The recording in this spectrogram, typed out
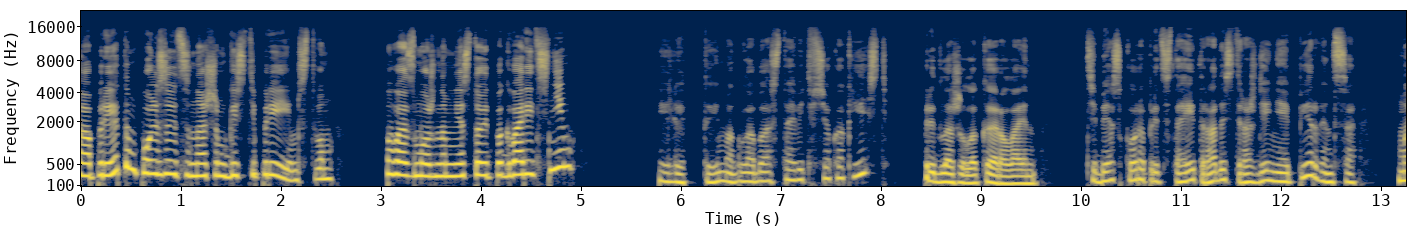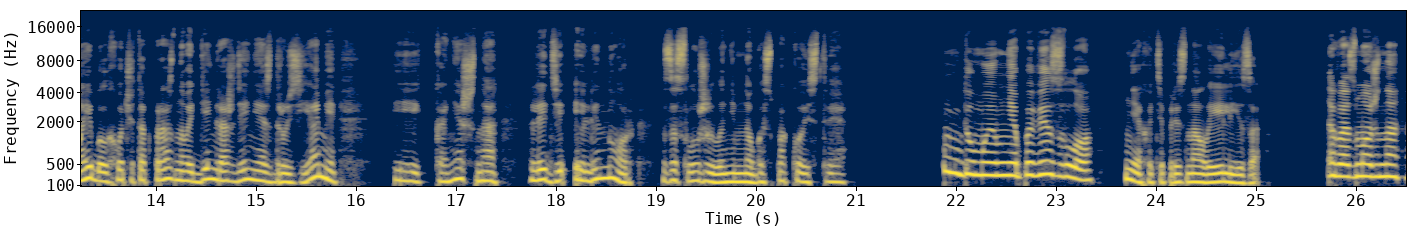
а при этом пользуется нашим гостеприимством. Возможно, мне стоит поговорить с ним?» «Или ты могла бы оставить все как есть?» — предложила Кэролайн. «Тебе скоро предстоит радость рождения первенца. Мейбл хочет отпраздновать день рождения с друзьями, и, конечно, леди Элинор заслужила немного спокойствия». «Думаю, мне повезло», — нехотя признала Элиза. Возможно,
